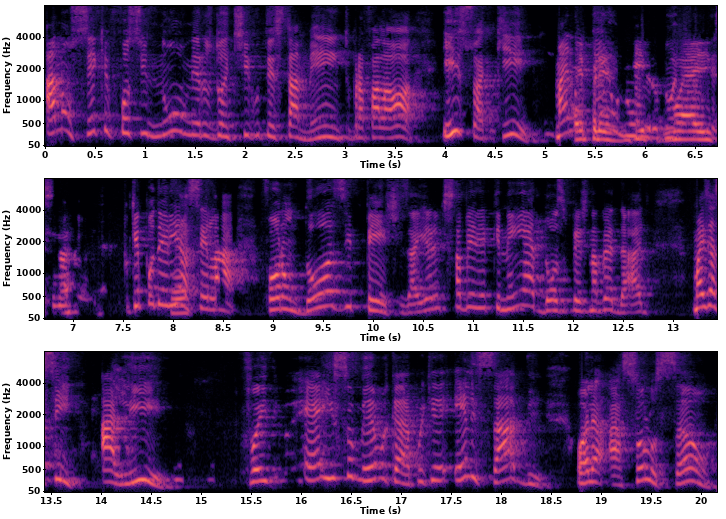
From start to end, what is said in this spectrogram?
A não ser que fosse números do Antigo Testamento para falar, ó, isso aqui, mas não tem o número do é Antigo isso, né? Testamento. Porque poderia, É. sei lá, foram 12 peixes. Aí a gente saberia que nem é 12 peixes na verdade. Mas assim, ali foi é isso mesmo, cara, porque ele sabe, olha, a solução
